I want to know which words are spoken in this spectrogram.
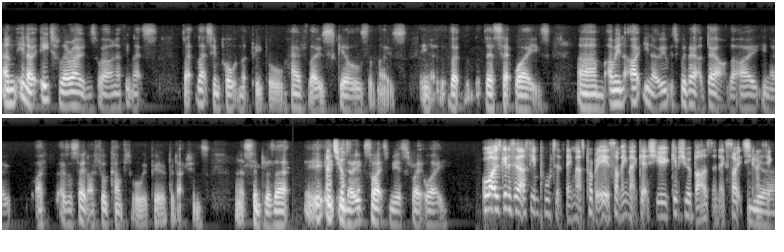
and you know, each for their own as well. And I think that's that that's important that people have those skills and those, you know, their set ways. Um, I mean, I, you know, it was without a doubt that I, you know, I, as I said, I feel comfortable with period productions, and it's simple as that. It, it you know, excites me straight away. Well, I was going to say that's the important thing. That's probably it's something that gets you, gives you a buzz and excites you. And I think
